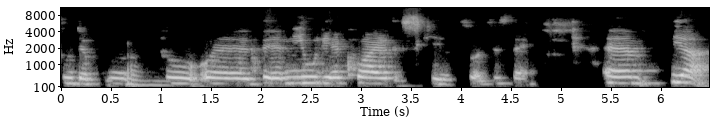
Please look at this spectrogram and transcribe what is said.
through the mm. through uh, the newly acquired skill, so to say. Um, yeah.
